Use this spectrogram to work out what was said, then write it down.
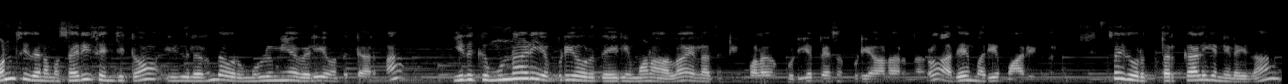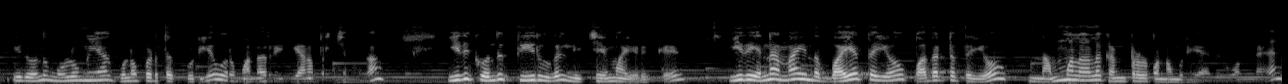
ஒன்ஸ் இதை நம்ம சரி செஞ்சிட்டோம் இதுல இருந்து அவர் முழுமையா வெளியே வந்துட்டாருன்னா இதுக்கு முன்னாடி எப்படி ஒரு தைரியமான ஆளா எல்லாத்துட்டையும் பழகக்கூடிய பேசக்கூடிய ஆளா இருந்தாரோ அதே மாதிரியே மாறிடுவார். ஸோ இது ஒரு தற்காலிக நிலை தான் இது வந்து முழுமையா குணப்படுத்தக்கூடிய ஒரு மன ரீதியான பிரச்சனை தான் இதுக்கு வந்து தீர்வுகள் நிச்சயமா இருக்கு. இது என்னன்னா இந்த பயத்தையோ பதட்டத்தையோ நம்மளால கண்ட்ரோல் பண்ண முடியாது. ஒண்ணு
